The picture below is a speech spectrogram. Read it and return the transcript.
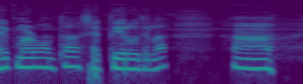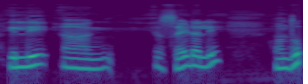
ಟೈಪ್ ಮಾಡುವಂಥ ಶಕ್ತಿ ಇರೋದಿಲ್ಲ ಇಲ್ಲಿ ಸೈಡಲ್ಲಿ ಒಂದು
